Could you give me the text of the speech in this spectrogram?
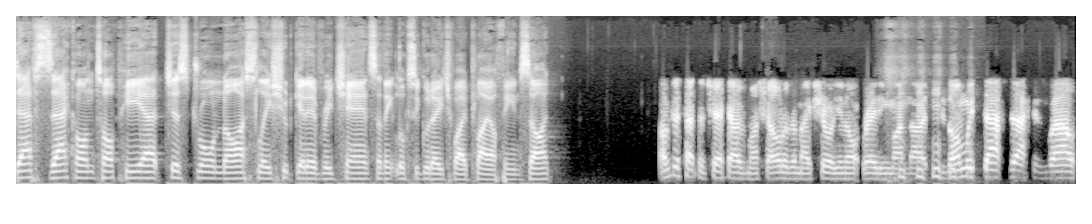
Daff Zack on top here, just drawn nicely, should get every chance. I think looks a good each way play off the inside. I've just had to check over my shoulder to make sure you're not reading my notes because I'm with Daff Zack as well.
